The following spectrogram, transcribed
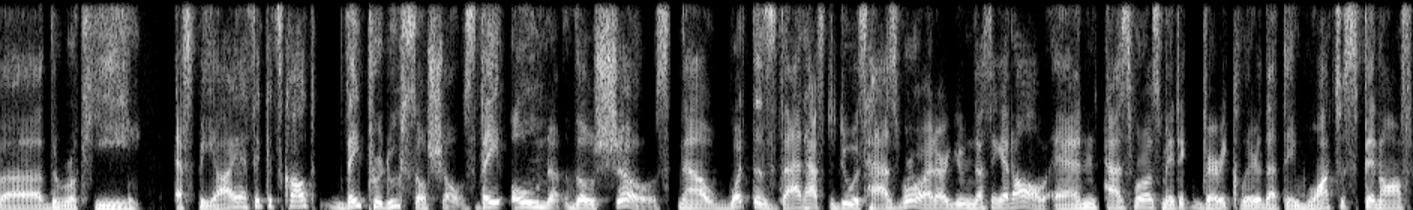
uh, the rookie FBI, I think it's called. They produce those shows. They own those shows. Now, what does that have to do with Hasbro? I'd argue nothing at all. And Hasbro has made it very clear that they want to spin off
